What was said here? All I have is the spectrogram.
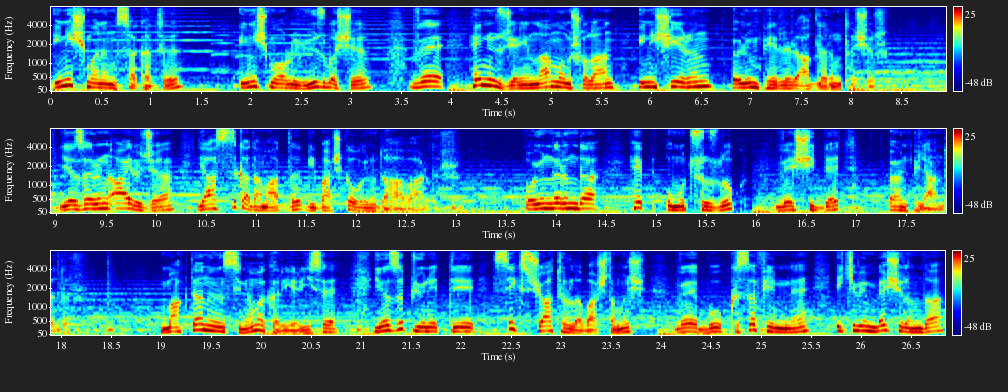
İnişman'ın Sakatı, İnişmorlu Yüzbaşı ve henüz yayınlanmamış olan İnişir'in Ölüm Perileri adlarını taşır. Yazarın ayrıca Yastık Adam adlı bir başka oyunu daha vardır. Oyunlarında hep umutsuzluk ve şiddet ön plandadır. McDonough'ın sinema kariyeri ise yazıp yönettiği Six Shooter'la başlamış ve bu kısa filmle 2005 yılında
